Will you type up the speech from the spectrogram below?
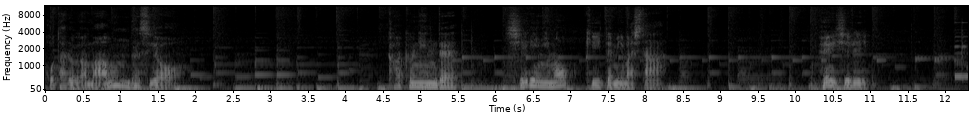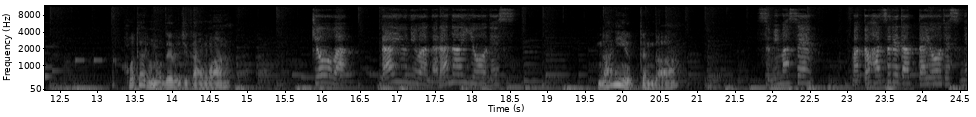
ホタルが舞うんですよ。確認でシリにも聞いてみました「ヘイシリホタルの出る時間は？今日は雷雨にはならないようです。何言ってんだ？すみません。的外れだったようですね。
